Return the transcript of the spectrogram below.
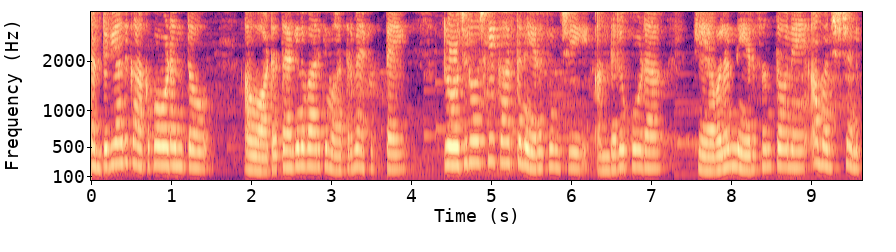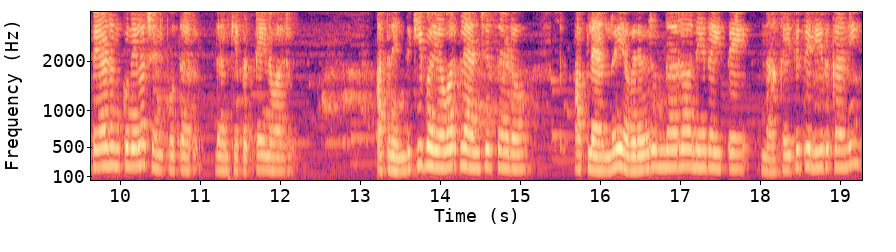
అంటువ్యాధి కాకపోవడంతో ఆ వాటర్ తాగిన వారికి మాత్రమే ఎఫెక్ట్ అయి రోజు రోజుకి కాస్త నీరసించి అందరూ కూడా కేవలం నీరసంతోనే ఆ మనిషి చనిపోయాడనుకునేలా చనిపోతారు. దానికి ఎఫెక్ట్ అయిన వారు అతను ఎందుకు ఈ బయోవార్ ప్లాన్ చేశాడో? ఆ ప్లాన్లో ఎవరెవరు ఉన్నారో అనేది అయితే నాకైతే తెలియదు కానీ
